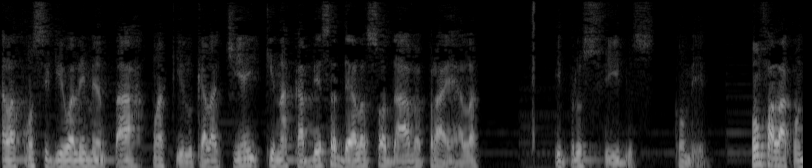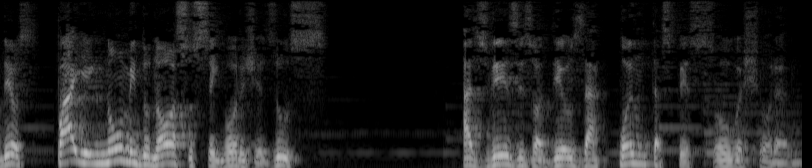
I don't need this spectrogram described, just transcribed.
ela conseguiu alimentar com aquilo que ela tinha e que na cabeça dela só dava para ela e para os filhos comer. Vamos falar com Deus? Pai, em nome do nosso Senhor Jesus, às vezes, ó Deus, há quantas pessoas chorando,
